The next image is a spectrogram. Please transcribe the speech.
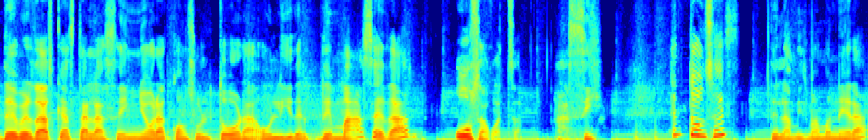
de verdad que hasta la señora consultora o líder de más edad usa WhatsApp. Así. Entonces, de la misma manera,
